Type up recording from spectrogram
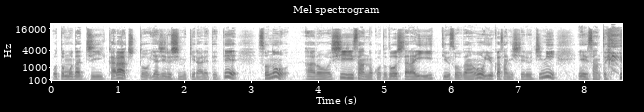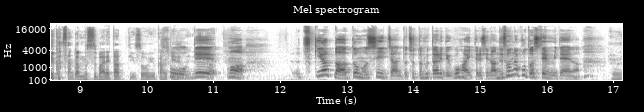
お友達からちょっと矢印向けられててそのあの C さんのことどうしたらいい？っていう相談を優香さんにしてるうちに A さんと優香さんが結ばれたっていうそういう関係じゃなそいうですか。でまあ付き合った後も C ちゃんとちょっと2人でご飯行ったりしてなんでそんなことしてんみたいなうんうん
